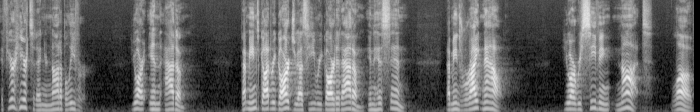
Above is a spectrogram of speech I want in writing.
if you're here today and you're not a believer, you are in Adam. That means God regards you as he regarded Adam in his sin. That means right now, you are receiving not love,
